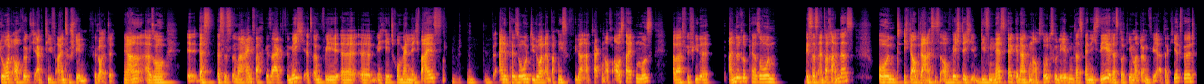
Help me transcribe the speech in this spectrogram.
dort auch wirklich aktiv einzustehen für Leute. Ja, also das, das ist immer einfach gesagt für mich als irgendwie äh, äh, heteromännlich weiß, eine Person, die dort einfach nicht so viele Attacken auch aushalten muss. Aber für viele andere Personen ist das einfach anders. Und ich glaube, da ist es auch wichtig, diesen Netzwerkgedanken auch so zu leben, dass wenn ich sehe, dass dort jemand irgendwie attackiert wird,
